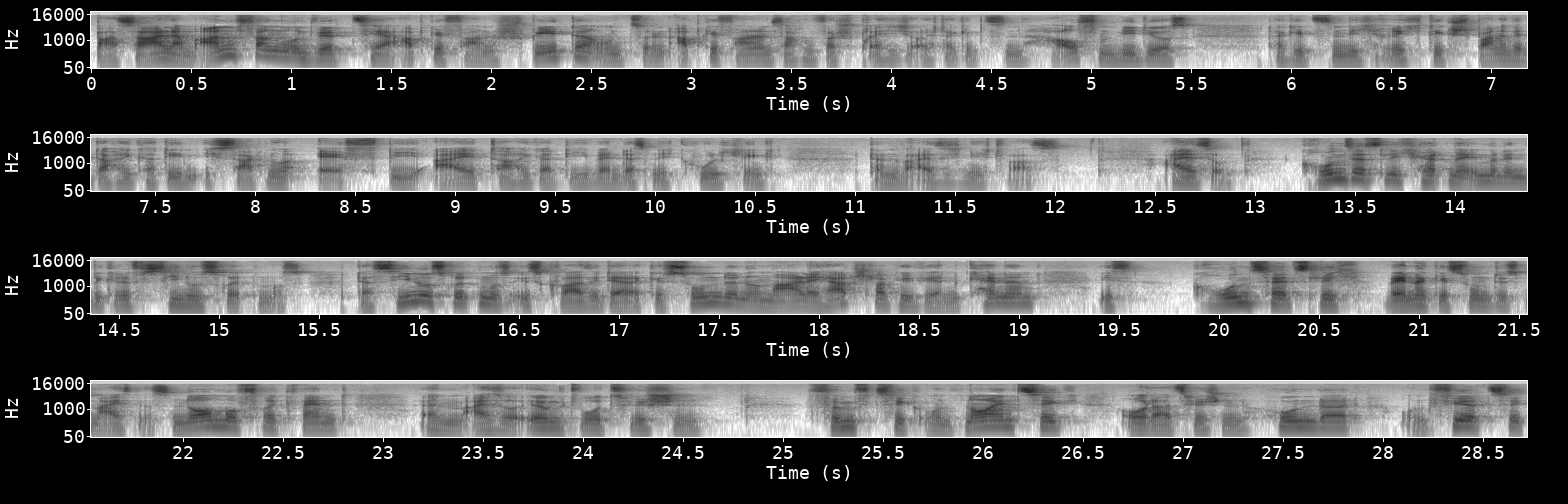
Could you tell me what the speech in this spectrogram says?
basal am Anfang und wird sehr abgefahren später. Und zu den abgefahrenen Sachen verspreche ich euch, da gibt es einen Haufen Videos. Da gibt es nämlich richtig spannende Tachykardien. Ich sage nur FBI-Tachykardie. Wenn das nicht cool klingt, dann weiß ich nicht was. Also, grundsätzlich hört man immer den Begriff Sinusrhythmus. Der Sinusrhythmus ist quasi der gesunde, normale Herzschlag, wie wir ihn kennen, ist grundsätzlich, wenn er gesund ist, meistens normofrequent, ähm, also irgendwo zwischen 50 und 90 oder zwischen 100 und 40.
